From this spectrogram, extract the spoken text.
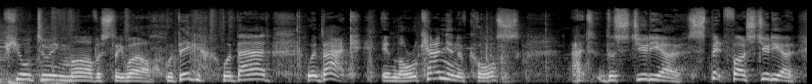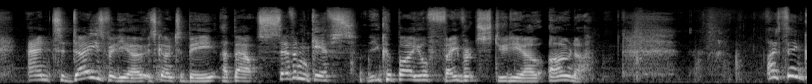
Hope you're doing marvelously well. We're big, we're bad, we're back in Laurel Canyon, of course, at the studio, Spitfire Studio. And today's video is going to be about seven gifts you could buy your favorite studio owner. I think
